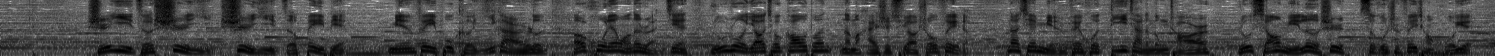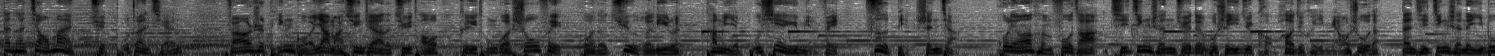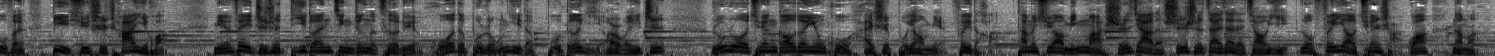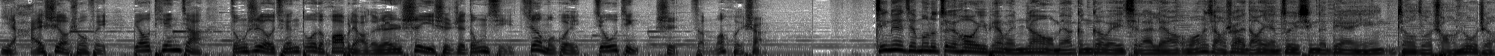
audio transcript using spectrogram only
时易则事易，事易则备变，免费不可一概而论。而互联网的软件，如若要求高端，那么还是需要收费的。那些免费或低价的弄潮儿，如小米、乐视，似乎是非常活跃，但它叫卖却不赚钱。反而是苹果、亚马逊这样的巨头可以通过收费获得巨额利润，他们也不屑于免费，自贬身价。互联网很复杂，其精神绝对不是一句口号就可以描述的，但其精神的一部分必须是差异化。免费只是低端竞争的策略，活得不容易的不得已而为之。如若圈高端用户，还是不要免费的好。他们需要明码实价的、实实在在的交易。若非要圈傻瓜，那么也还是要收费，标天价。总是有钱多的花不了的人，试一试这东西这么贵，究竟是怎么回事儿？今天节目的最后一篇文章，我们要跟各位一起来聊王小帅导演最新的电影，叫做《闯入者》。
